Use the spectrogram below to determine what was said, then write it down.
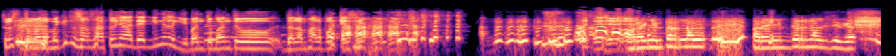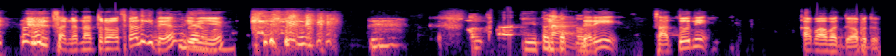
Terus teman-teman kita salah satunya ada yang gini lagi bantu-bantu dalam hal podcast ini. Orang internal, orang internal juga. Sangat natural sekali kita ya ini ya. Kita Nah, dari satu nih apa apa tuh? Apa tuh?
